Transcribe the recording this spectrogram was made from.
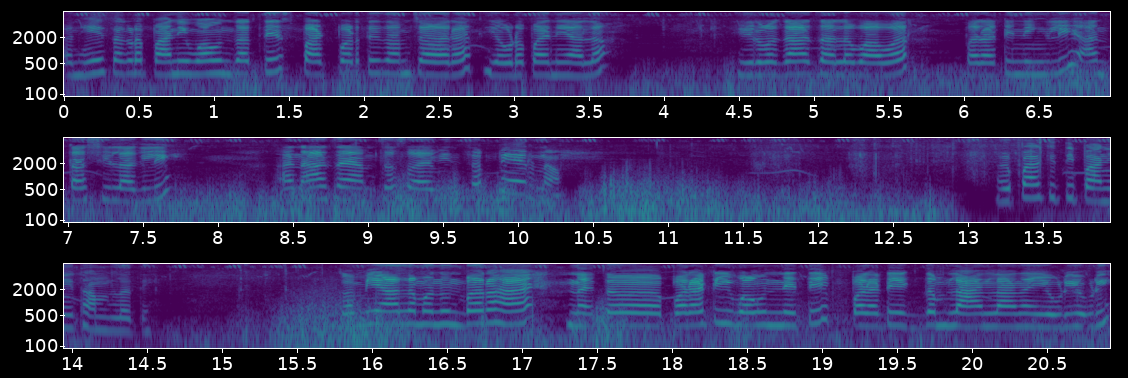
आणि हे सगळं पाणी वाहून जातेच पाठ पडतेच आमच्या वावरात एवढं पाणी आलं. हिरवगार झालं वावर. पराठी निघली आणि ताशी लागली. आणि आज आहे आमचं सोयाबीनचं पेरणं. पा किती पाणी थांबलं ते. कमी आलं म्हणून बरं आहे. नाही तर पराठी वाहून नेते. पराठी एकदम लहान लहान आहे एवढी एवढी.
